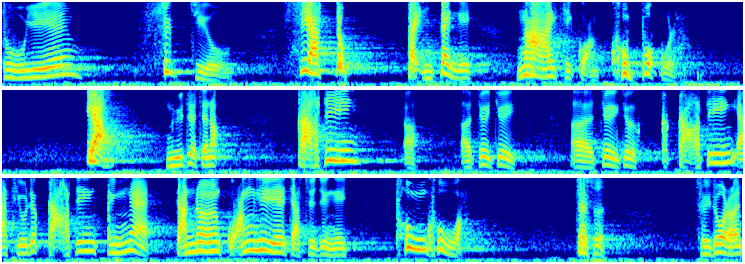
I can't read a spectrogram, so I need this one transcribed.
赌烟、酗酒、吸毒等等的坏习惯恐怖过来。呀，你这什么？家庭啊啊，最最。呃，就就家庭也受着家庭经诶，咱人关系就是这个痛苦啊，这是许多人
